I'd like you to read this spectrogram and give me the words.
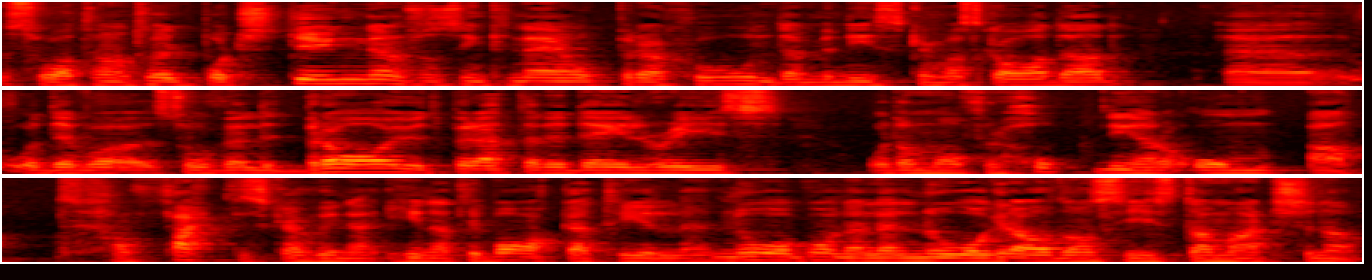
så att han tagit bort stygnen från sin knäoperation där menisken var skadad. Eh, och det var, såg väldigt bra ut, berättade Dale Reese. Och de har förhoppningar om att han faktiskt ska hinna, hinna tillbaka till någon eller några av de sista matcherna.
